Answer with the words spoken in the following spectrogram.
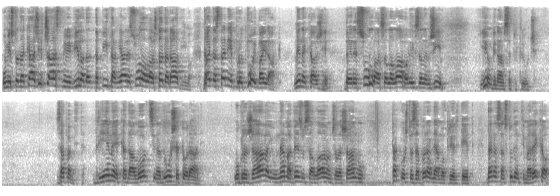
Umjesto da kaže čast mi mi bila da, da pitam ja Resulullah šta da radimo. Daj da stanem pro tvoj bajrak. Ne ne kaže da je Resulullah sallallahu alaihi sallam živ i on bi nam se priključio. Zapamtite, vrijeme je kada lovci na duše to radi. Ugrožavaju nama vezu sa Allahom Đelešanu tako što zaboravljamo prioritete. Danas sam studentima rekao,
